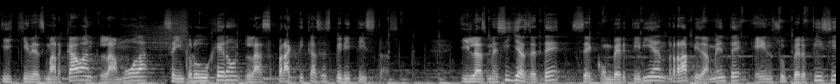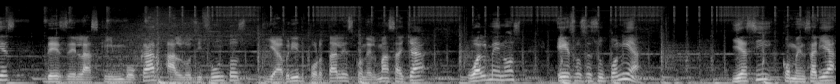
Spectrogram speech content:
y quienes marcaban la moda se introdujeron las prácticas espiritistas y las mesillas de té se convertirían rápidamente en superficies desde las que invocar a los difuntos y abrir portales con el más allá, o al menos eso se suponía. Y así comenzaría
